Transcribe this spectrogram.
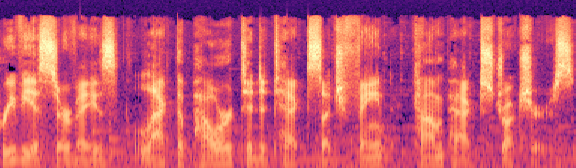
Previous surveys lacked the power to detect such faint, compact structures.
